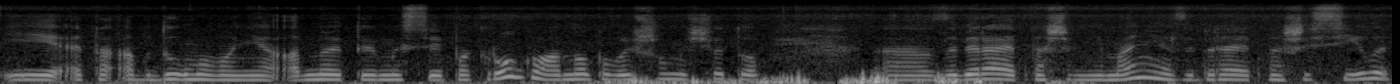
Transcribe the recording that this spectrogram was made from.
И это обдумывание одной и той мысли по кругу, оно по большому счету э, забирает наше внимание, забирает наши силы.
